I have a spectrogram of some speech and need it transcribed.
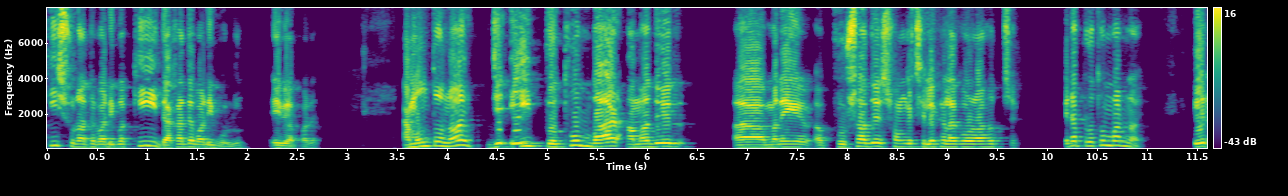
কি শোনাতে পারি বা কি দেখাতে পারি বলুন এই ব্যাপারে? এমন তো নয় যে এই প্রথমবার আমাদের মানে প্রসাদের সঙ্গে ছেলে খেলা করা হচ্ছে। এটা প্রথমবার নয়। এর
